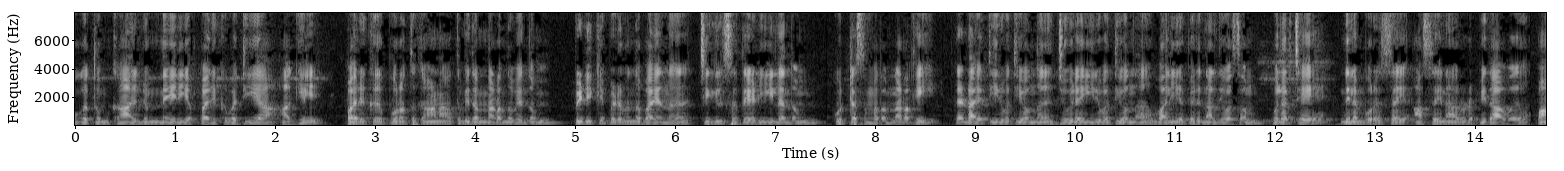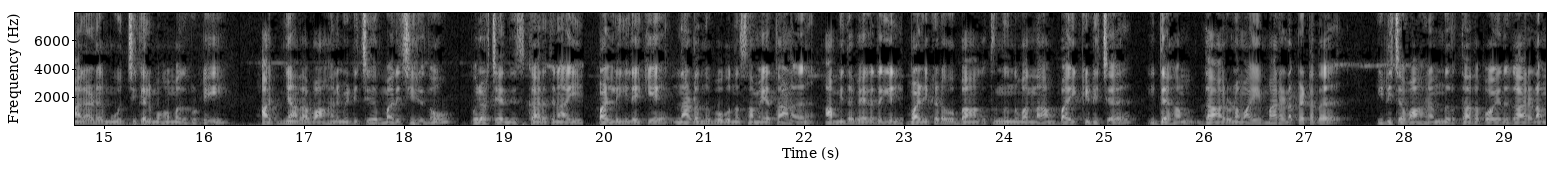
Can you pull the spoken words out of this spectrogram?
മുഖത്തും കാലിനും നേരിയ പരിക്കുപറ്റിയ അഖിൽ പരുക്ക് പുറത്തു കാണാത്ത വിധം നടന്നുവെന്നും പിടിക്കപ്പെടുമെന്ന് ഭയന്ന് ചികിത്സ തേടിയില്ലെന്നും കുറ്റസമ്മതം നടത്തി. രണ്ടായിരത്തി ഇരുപത്തിയൊന്ന് ജൂലൈ ഇരുപത്തിയൊന്ന് വലിയ പെരുന്നാൾ ദിവസം പുലർച്ചെ നിലമ്പൂർ എസ് ഐ അസൈനാറുടെ പിതാവ് പാലാട് മൂച്ചിക്കൽ മുഹമ്മദ് കുട്ടി അജ്ഞാത വാഹനമിടിച്ച് മരിച്ചിരുന്നു. പുലർച്ചെ നിസ്കാരത്തിനായി പള്ളിയിലേക്ക് നടന്നു പോകുന്ന സമയത്താണ് അമിത വേഗതയിൽ വഴിക്കടവ് ഭാഗത്തു നിന്ന് വന്ന ബൈക്കിടിച്ച് ഇദ്ദേഹം ദാരുണമായി മരണപ്പെട്ടത്. ഇടിച്ച വാഹനം നിർത്താതെ പോയത് കാരണം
